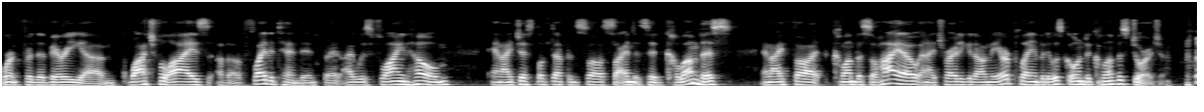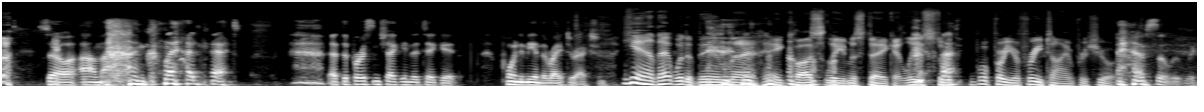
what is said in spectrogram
weren't for the very um, watchful eyes of a flight attendant. But I was flying home and I just looked up and saw a sign that said Columbus. And I thought Columbus, Ohio, and I tried to get on the airplane, but it was going to Columbus, Georgia. so um, I'm glad that that the person checking the ticket pointed me in the right direction. Yeah, that would have been uh, a costly mistake, at least with, for your free time, for sure. Absolutely.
